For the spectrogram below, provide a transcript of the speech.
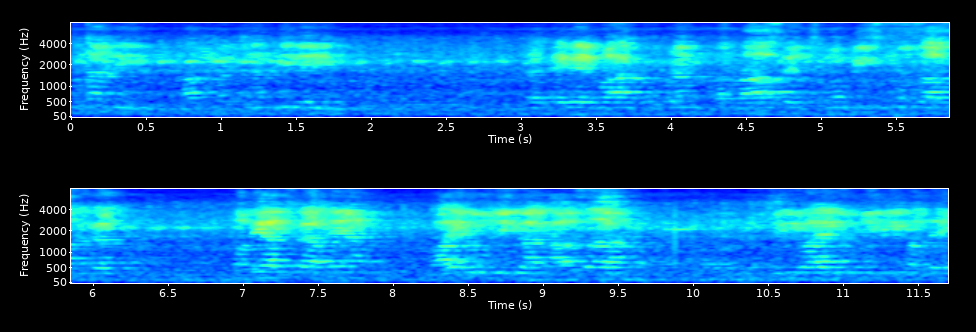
ਉਹਨਾਂ ਦੀ ਆਤਮਿਕ ਸ਼ਾਂਤੀ ਲਈ ਰੱਖੇ ਗਏ ਮਾਰਗ ਉਪਰੰਤ ਅਰਦਾਸ ਵਿੱਚ ਚੌਂਕੀ ਸਮੂਹ ਸਾਧ ਸੰਗਤ ਫਤਿਹ ਅਰਜ਼ ਕਰਦੇ ਹਾਂ ਵਾਹਿਗੁਰੂ ਜੀ ਕਾ ਖਾਲਸਾ ਸ੍ਰੀ ਵਾਹਿਗੁਰੂ ਜੀ ਕੀ ਫਤਿਹ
